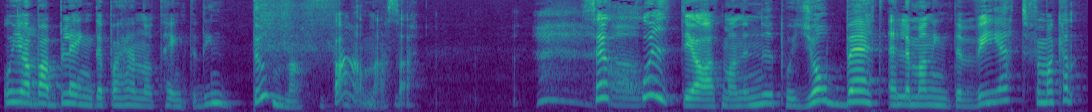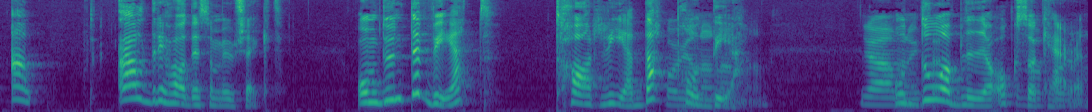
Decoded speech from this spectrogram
Och jag bara blängde på henne och tänkte din dumma fan alltså. Sen skiter jag att man är ny på jobbet eller man inte vet, för man kan all, aldrig ha det som ursäkt. Om du inte vet, ta reda Fråga på det. Ja, Och då exakt. blir jag också Karen.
